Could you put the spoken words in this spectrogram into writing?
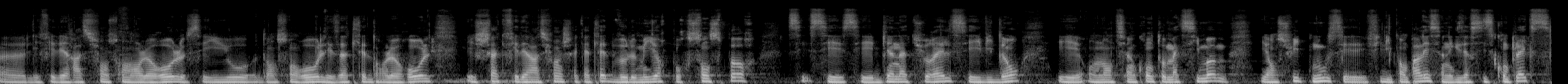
Euh, les fédérations sont dans leur rôle, le CIO dans son rôle, les athlètes dans leur rôle, et chaque fédération et chaque athlète veut le meilleur pour son sport. C'est- bien naturel, c'est évident, et on en tient compte au maximum. Et ensuite, nous, c'est Philippe en parlait, c'est un exercice complexe.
